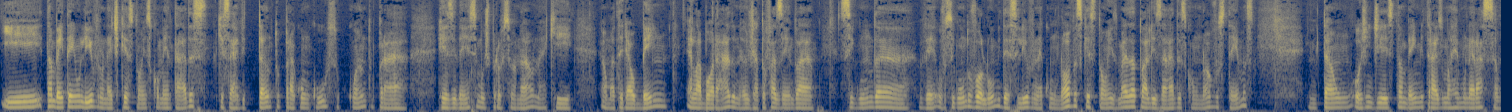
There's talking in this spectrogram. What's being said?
E também tem um livro né, de questões comentadas, que serve tanto para concurso quanto para residência multiprofissional, né, que é um material bem elaborado. Né, eu já estou fazendo a segunda, o segundo volume desse livro, né, com novas questões mais atualizadas, com novos temas. Então, hoje em dia, isso também me traz uma remuneração.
